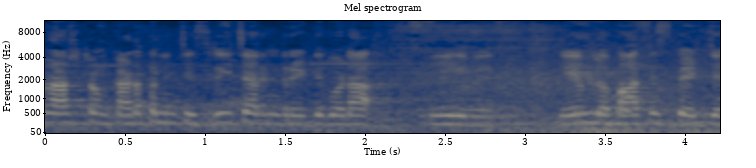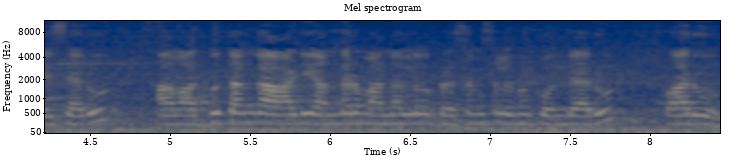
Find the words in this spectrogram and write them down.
రాష్ట్రం కడప నుంచి శ్రీచరణ్ రెడ్డి కూడా ఈ గేమ్లో పార్టిసిపేట్ చేశారు. ఆమె అద్భుతంగా ఆడి అందరు మనల్ని ప్రశంసలను పొందారు. వారు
